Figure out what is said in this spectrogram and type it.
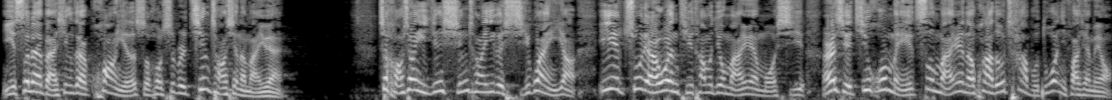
以色列百姓在旷野的时候，是不是经常性的埋怨？这好像已经形成了一个习惯一样，一出点问题，他们就埋怨摩西，而且几乎每次埋怨的话都差不多。你发现没有？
